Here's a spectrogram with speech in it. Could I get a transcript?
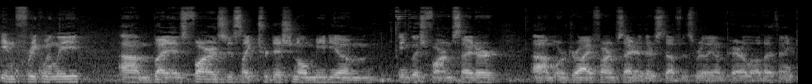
infrequently, um, but as far as just like traditional medium English farm cider um, or dry farm cider, their stuff is really unparalleled. I think.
